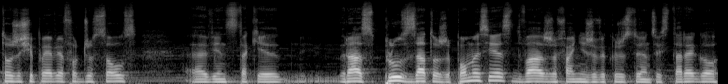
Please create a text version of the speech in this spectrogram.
to, że się pojawia Forge of Souls. E, Więc takie raz plus za to, że pomysł jest, dwa, że fajnie, że wykorzystują coś starego.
